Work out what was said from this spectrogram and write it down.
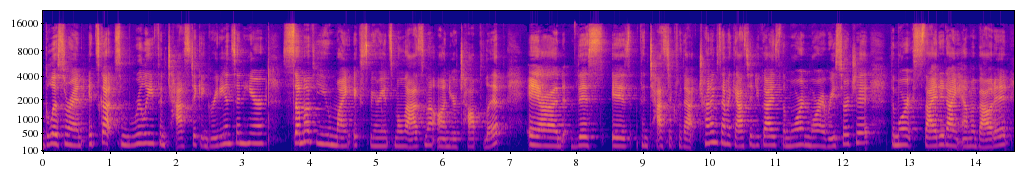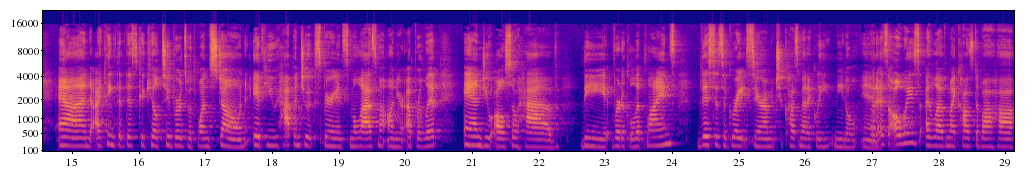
glycerin. It's got some really fantastic ingredients in here. Some of you might experience melasma on your top lip, and this is fantastic for that. Tranexamic acid, you guys, the more and more I research it, the more excited I am about it. And I think that this could kill two birds with one stone if you happen to experience melasma on your upper lip and you also have the vertical lip lines, this is a great serum to cosmetically needle in. But as always, I love my Cos De Baha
